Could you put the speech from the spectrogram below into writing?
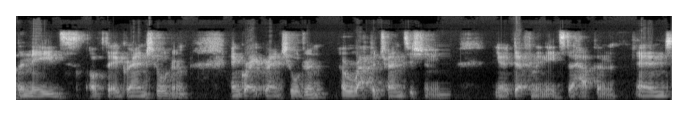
the needs of their grandchildren and great grandchildren, a rapid transition, you know, definitely needs to happen. And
